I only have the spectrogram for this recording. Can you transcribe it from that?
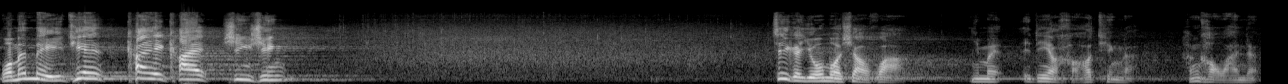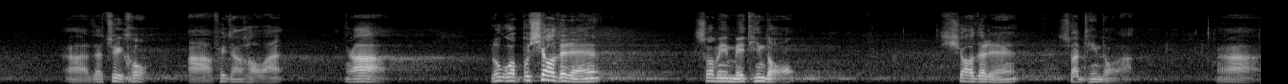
我们每天开开心心。这个幽默笑话，你们一定要好好听了，很好玩的，啊，在最后啊非常好玩，啊，如果不笑的人，说明没听懂；笑的人算听懂了，啊，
